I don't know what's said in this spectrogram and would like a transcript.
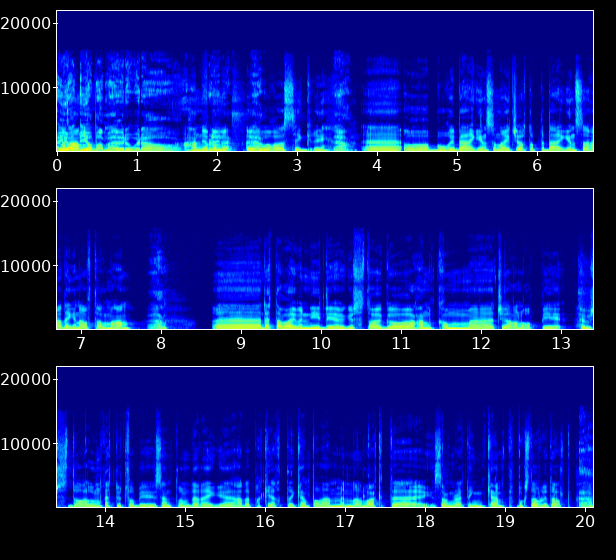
Men han- Jobba med Aurora og Han jobber med. Aurora og Sigrid Ja. eh, og bor i Bergen. Så når jeg kjørte opp til Bergen, så hadde jeg en avtale med han. Ja. Eh, dette var jo en nydelig augustdag, og han kom eh, kjørende opp i Hausdalen, rett ut forbi sentrum, der jeg hadde parkert campervanen min og lagt eh, songwriting camp, bokstavelig talt. Ja.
